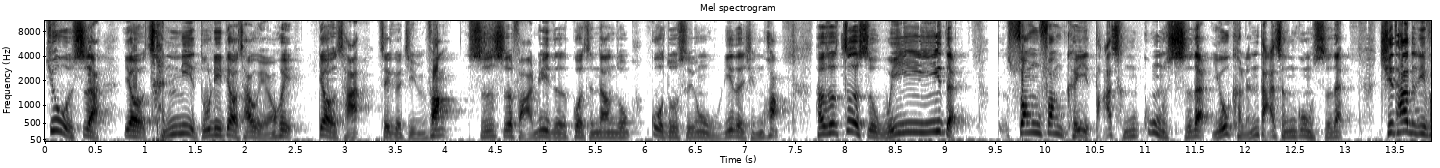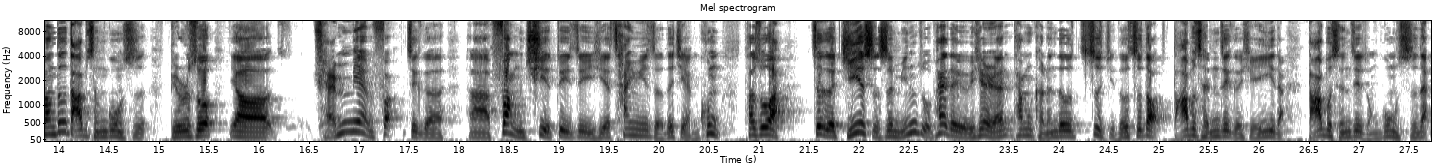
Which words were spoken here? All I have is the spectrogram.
就是啊，要成立独立调查委员会调查这个警方实施法律的过程当中过度使用武力的情况。他说这是唯一的。双方可以达成共识的，有可能达成共识的，其他的地方都达不成共识。比如说，要全面放这个啊，放弃对这些参与者的检控。他说啊，这个即使是民主派的有一些人，他们可能都自己都知道达不成这个协议的，达不成这种共识的。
